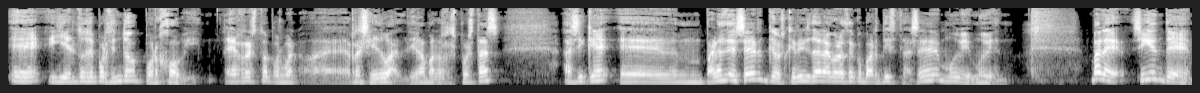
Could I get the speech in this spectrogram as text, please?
Eh, y el 12% por hobby. El resto, pues bueno, eh, residual, digamos, las respuestas. Así que eh, parece ser que os queréis dar a conocer como artistas, ¿eh? Muy bien, muy bien. Vale, siguiente.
